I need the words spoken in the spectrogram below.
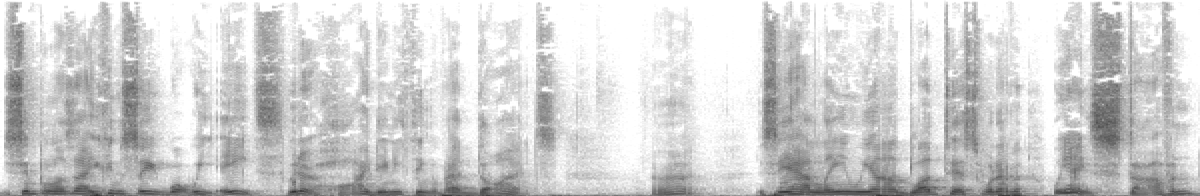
Simple as that. You can see what we eat. We don't hide anything of our diets. All right. You see how lean we are, blood tests, whatever. We ain't starving.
